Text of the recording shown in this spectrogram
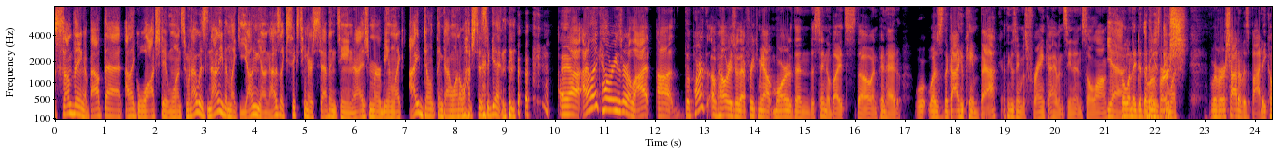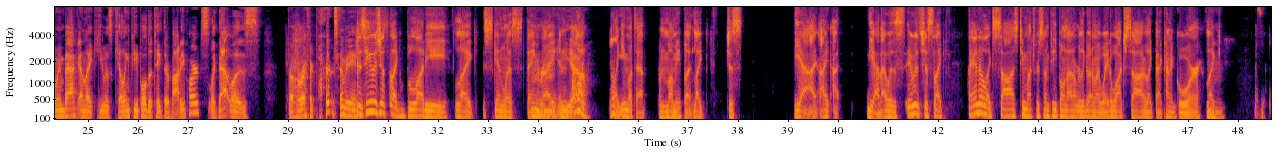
something about that. I like watched it once when I was not even like young, young. I was like 16 or 17. And I just remember being like, I don't think I want to watch this again. yeah, I like Hellraiser a lot. Uh, the part of Hellraiser that freaked me out more than the Cenobites, though, and Pinhead was the guy who came back. I think his name was Frank. I haven't seen it in so long. Yeah. But when they did the reverse reverse shot of his body coming back and like he was killing people to take their body parts, like that was the horrific part to me because he was just like bloody, like skinless thing, mm-hmm. right? And yeah, I don't like, I like Imhotep from the Mummy, but like just yeah, I, I, I yeah, that was it. Was just like I know like Saw is too much for some people, and I don't really go to my way to watch Saw or like that kind of gore, like mm-hmm.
